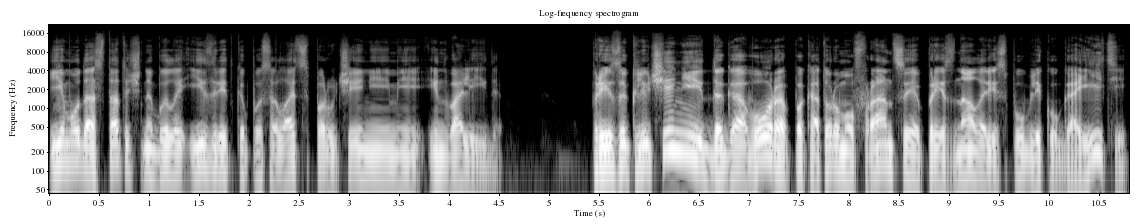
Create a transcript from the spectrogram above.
ему достаточно было изредка посылать с поручениями инвалида. При заключении договора, по которому Франция признала республику Гаити,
